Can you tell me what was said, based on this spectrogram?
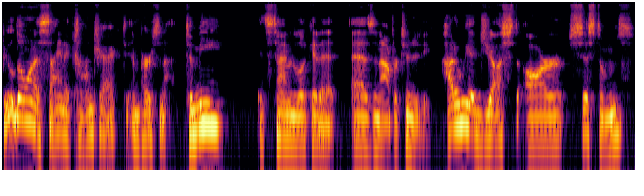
people don't want to sign a contract in person, to me, it's time to look at it as an opportunity. How do we adjust our systems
